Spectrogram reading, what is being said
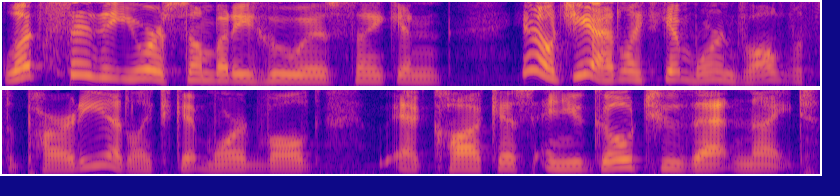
let's say that you are somebody who is thinking, you know, gee, I'd like to get more involved with the party. I'd like to get more involved at caucus. And you go to that night.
